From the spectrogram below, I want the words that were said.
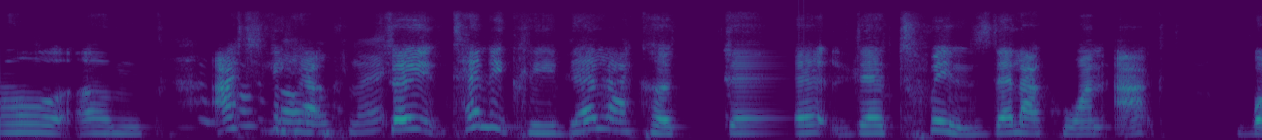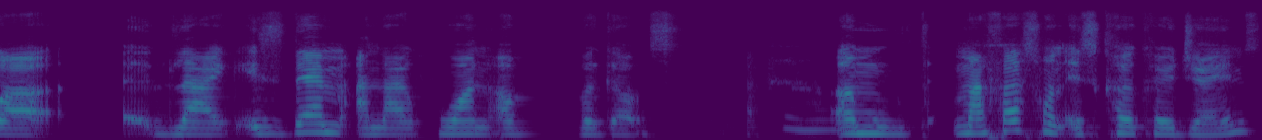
Oh, um, actually, have, it so technically they're like a they're, they're twins. They're like one act, but uh, like it's them and like one other girl. Um, my first one is Coco Jones.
